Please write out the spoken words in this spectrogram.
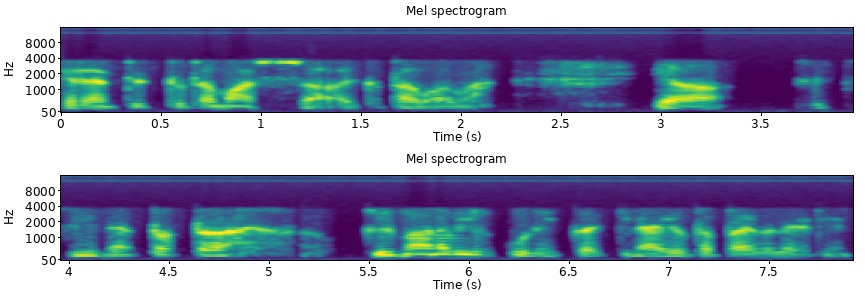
kerääntyä tota massaa aika tavalla. Ja sitten siinä tota, kyllä mä aina vilkuilin kaikki nämä iltapäivälehtien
